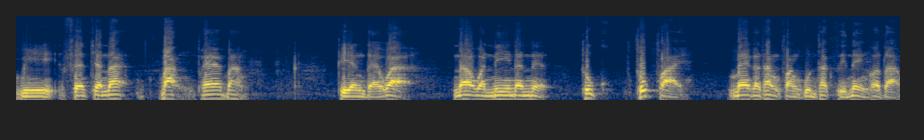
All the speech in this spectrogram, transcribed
ะมีชนะบ้างแพ้บ้าง เพียงแต่ว่าณวันนี้นั้นเนี่ยทุกทุกฝ่ายแม้กระทั่งฝั่งคุณทักษิณเองก็ตาม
